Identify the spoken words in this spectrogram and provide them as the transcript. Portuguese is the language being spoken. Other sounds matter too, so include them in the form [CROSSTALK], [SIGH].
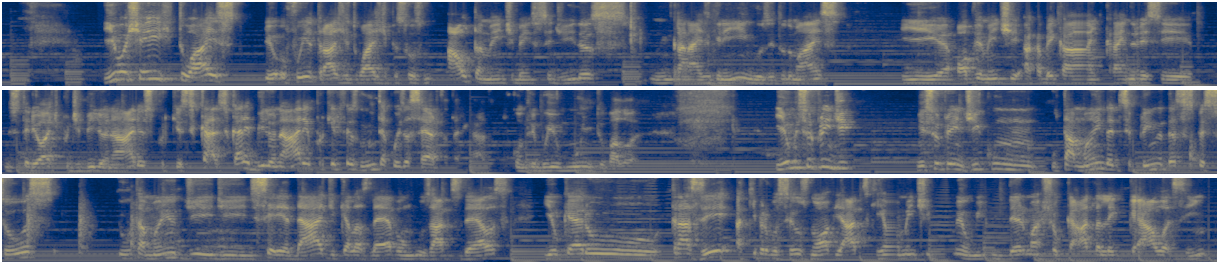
E eu achei rituais eu fui atrás de rituais de pessoas altamente bem-sucedidas em canais gringos e tudo mais. E, obviamente, acabei caindo nesse estereótipo de bilionários, porque esse cara, esse cara é bilionário porque ele fez muita coisa certa, tá ligado? Contribuiu muito valor. E eu me surpreendi. Me surpreendi com o tamanho da disciplina dessas pessoas, o tamanho de, de, de seriedade que elas levam os hábitos delas. E eu quero trazer aqui para você os nove hábitos que realmente meu, me deram uma chocada legal assim.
